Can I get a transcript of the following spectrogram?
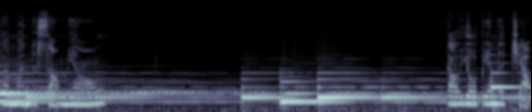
慢慢的扫描。到右边的脚，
